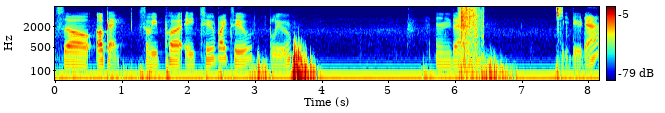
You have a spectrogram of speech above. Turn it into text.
so, okay. So we put a 2 by 2 blue. And then do that.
